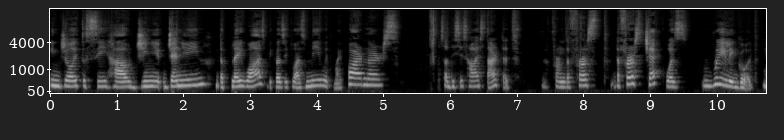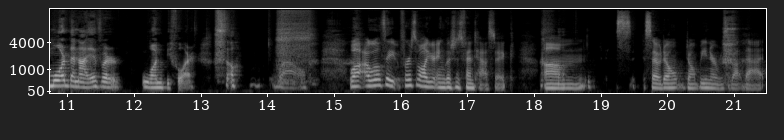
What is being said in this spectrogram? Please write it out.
enjoy to see how genu- genuine the play was because it was me with my partners. So this is how I started. From the first, the first check was really good, more than I ever won before. So Wow. Well, I will say, first of all, your English is fantastic. Um, so don't don't be nervous about that.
